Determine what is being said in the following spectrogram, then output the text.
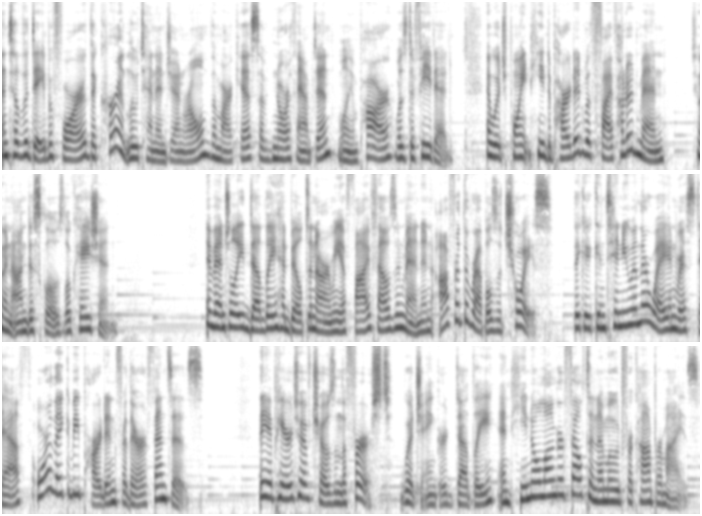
until the day before the current Lieutenant General, the Marquess of Northampton, William Parr, was defeated, at which point he departed with 500 men to an undisclosed location. Eventually, Dudley had built an army of 5,000 men and offered the rebels a choice. They could continue in their way and risk death, or they could be pardoned for their offenses. They appear to have chosen the first, which angered Dudley, and he no longer felt in a mood for compromise.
